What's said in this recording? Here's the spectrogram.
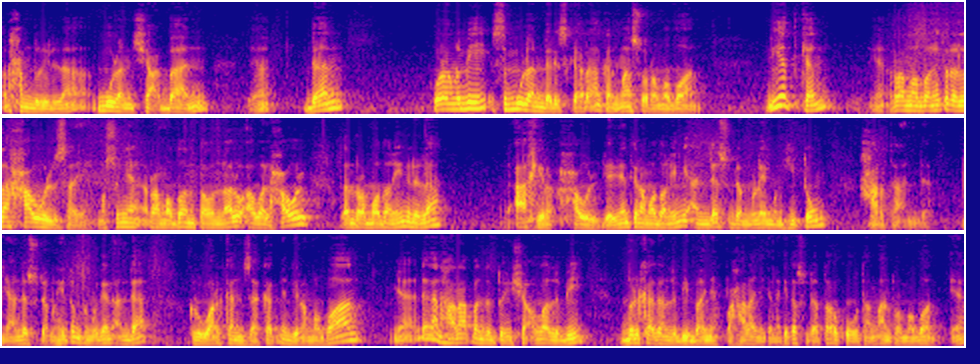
Alhamdulillah, bulan Syaban, ya, dan kurang lebih sebulan dari sekarang akan masuk Ramadan. Niatkan Ya, Ramadan itu adalah haul saya. Maksudnya Ramadan tahun lalu awal haul dan Ramadan ini adalah akhir haul. Jadi nanti Ramadan ini Anda sudah mulai menghitung harta Anda. Ya, Anda sudah menghitung kemudian Anda keluarkan zakatnya di Ramadan ya dengan harapan tentu insya Allah lebih berkah dan lebih banyak pahalanya karena kita sudah tahu keutamaan Ramadan ya.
